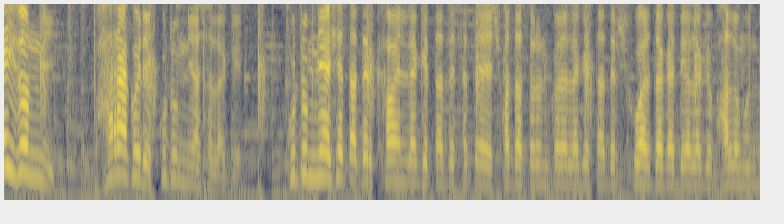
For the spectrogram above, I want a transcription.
এই জন্যই ভাড়া করে কুটুম নিয়ে আসা লাগে। কুটুম নিয়ে এসে তাদের খাওয়াইন লাগে, তাদের সাথে সদাচরণ করা লাগে, তাদের শোয়ার জায়গা দেওয়া লাগে, ভালো মন্দ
